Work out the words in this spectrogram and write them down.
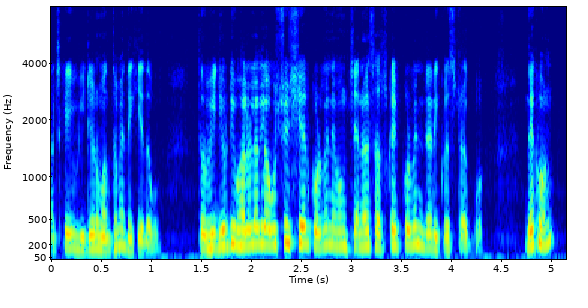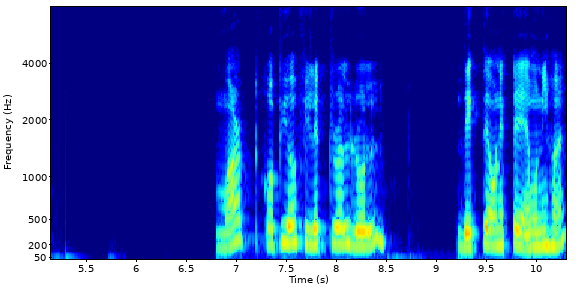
আজকে এই ভিডিওর মাধ্যমে দেখিয়ে দেবো। তো ভিডিওটি ভালো লাগলে অবশ্যই শেয়ার করবেন এবং চ্যানেল সাবস্ক্রাইব করবেন, এটা রিকোয়েস্ট রাখব। দেখুন marked copy of electoral roll দেখতে অনেকটা এমনই হয়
